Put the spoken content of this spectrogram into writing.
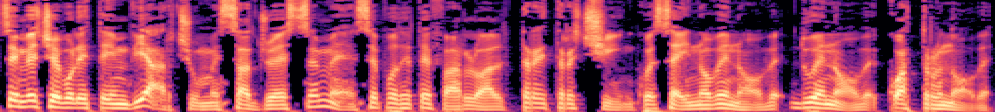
se invece volete inviarci un messaggio sms potete farlo al 335 699 2949.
